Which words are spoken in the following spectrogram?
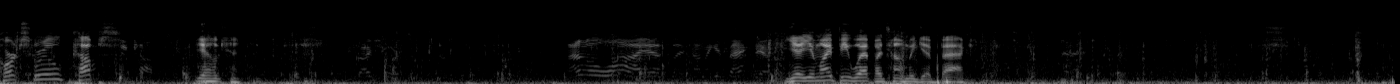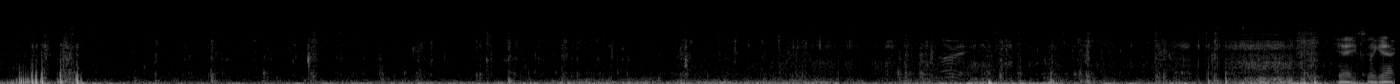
corkscrew, cups. Yeah, okay. I don't know why, by the time I get back there. Yeah, you might be wet by the time we get back. Okay, so we got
